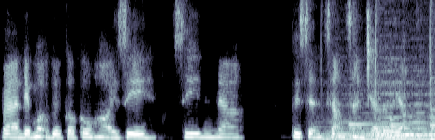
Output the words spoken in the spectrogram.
và nếu mọi người có câu hỏi gì, xin uh, tôi sẵn sàng trả lời ạ.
